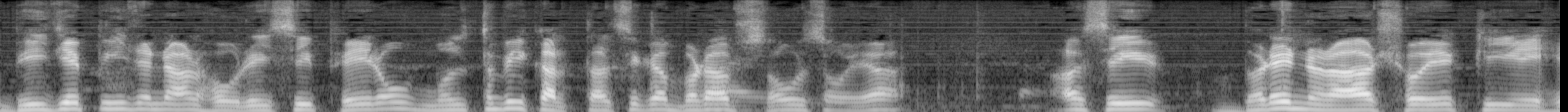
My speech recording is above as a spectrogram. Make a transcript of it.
ਬੀਜੇਪੀ ਦੇ ਨਾਲ ਹੋ ਰਹੀ ਸੀ। ਫਿਰ ਉਹ ਮੁਲਤਵੀ ਕਰਤਾ ਸੀਗਾ ਬੜਾ ਅਫਸੋਸ ਹੋਇਆ। ਅਸੀਂ ਬੜੇ ਨਿਰਾਸ਼ ਹੋਏ ਕਿ ਇਹ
